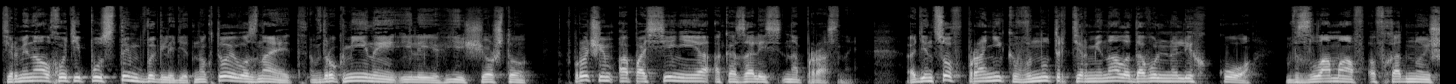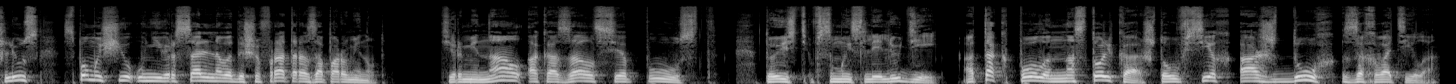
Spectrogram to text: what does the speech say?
Терминал хоть и пустым выглядит, но кто его знает, вдруг мины или еще что. Впрочем, опасения оказались напрасны. Одинцов проник внутрь терминала довольно легко, взломав входной шлюз с помощью универсального дешифратора за пару минут. Терминал оказался пуст то есть в смысле людей. А так полон настолько, что у всех аж дух захватило.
